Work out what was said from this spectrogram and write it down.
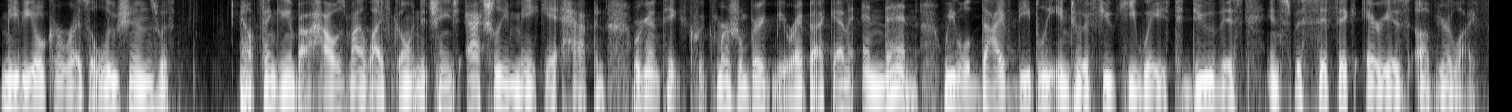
mediocre resolutions, with you know, thinking about how is my life going to change, actually make it happen. We're going to take a quick commercial break, be right back at it, and then we will dive deeply into a few key ways to do this in specific areas of your life.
